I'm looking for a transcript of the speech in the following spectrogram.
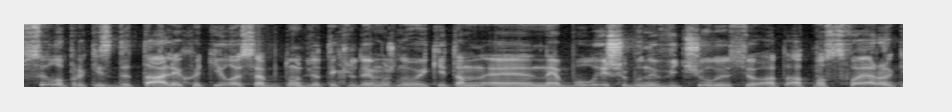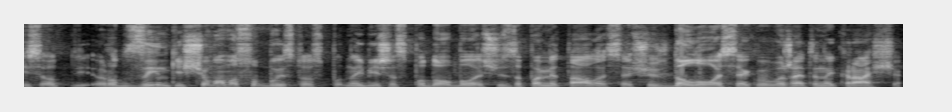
силу, про якісь деталі хотілося б ну для тих людей, можливо, які там е, не були, щоб вони відчули цю ат- атмосферу, якісь от родзинки. Що вам особисто найбільше сподобалося, щось запам'яталося, щось вдалося, як ви вважаєте, найкраще?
